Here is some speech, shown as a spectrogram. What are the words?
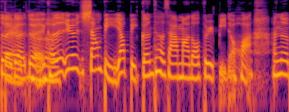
对对对，可是因为相比要比跟特斯拉 Model Three 比的话，它那。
